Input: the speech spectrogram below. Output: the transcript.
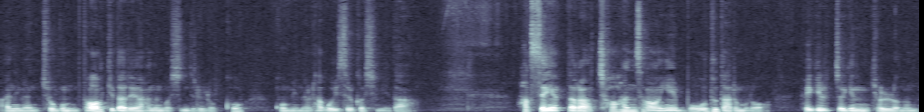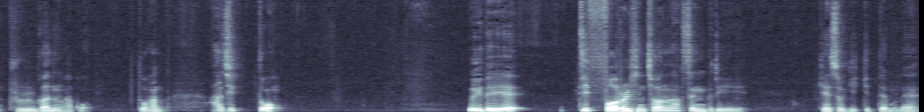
아니면 조금 더 기다려야 하는 것인지를 놓고 고민을 하고 있을 것입니다. 학생에 따라 처한 상황이 모두 다르므로 획일적인 결론은 불가능하고 또한 아직도 의대에 디퍼를 신청하는 학생들이 계속 있기 때문에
